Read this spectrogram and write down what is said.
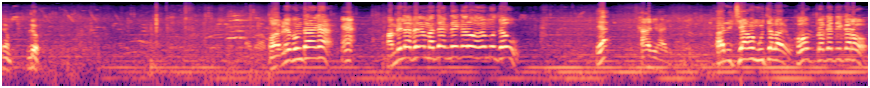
એમ લ્યો. આપણે ભૂમતા આકા હે. અમે લા ફેરા મજાક નહીં કરો હવે હું જઉં. હે? સારું સારું આ રિક્ષામાં હું ચલાવ્યો. ખૂબ પ્રગતિ કરો.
